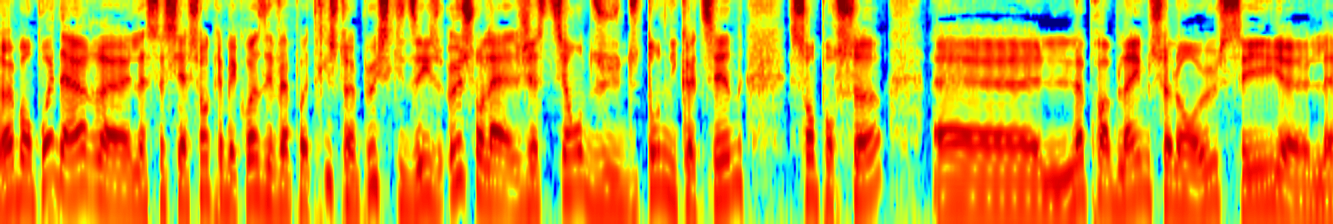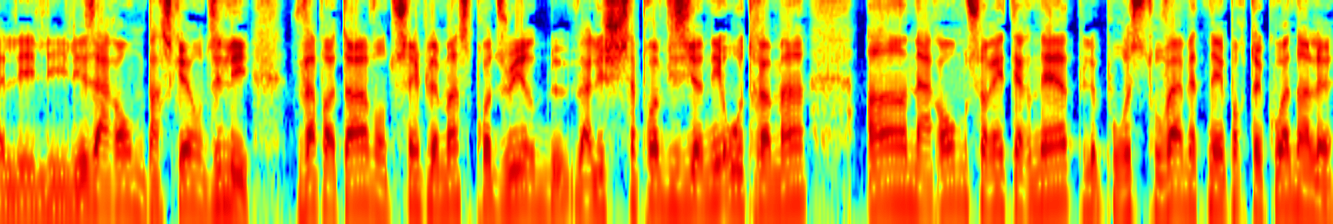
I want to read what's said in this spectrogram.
c'est un bon point. D'ailleurs, euh, l'Association québécoise des vapoteries, c'est un peu ce qu'ils disent. Eux, sur la gestion du, du taux de nicotine, sont pour ça. Euh, le problème, selon eux, c'est euh, les, les- les arômes. Parce qu'on dit les vapoteurs vont tout simplement se produire, aller s'approvisionner autrement en arômes sur Internet. Puis là, pourraient se trouver à mettre n'importe quoi dans le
